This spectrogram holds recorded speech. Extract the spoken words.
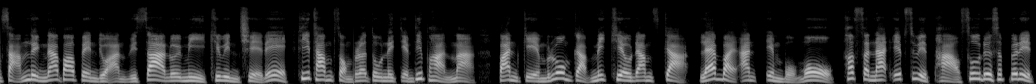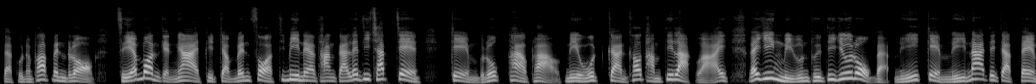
4-2-3-1 หน้าเป้าเป็นโยอันวิซ่า โดยมีคิวินเชเดที่ทำ2ประตูในเกมที่ผ่านมา ปั้นเกมร่วมกับมิเคลดัมสกาและไบอันเอมโบโมทัศนะเอฟสวิตผ่าวสู้ด้วยสปิริตแต่คุณภาพเป็นรอง เสียบอลกันง่าย ผิดจากเบนฟอร์ดที่มีแนวทางการเล่นที่ชัดเจน เกมรุกผ่าวมีวุธการเข้าทำที่หลากหลาย และยิ่งมีลุ้นพื้นที่ยุโรปแบบนี้เกมนี้น่าจะจัดเต็ม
